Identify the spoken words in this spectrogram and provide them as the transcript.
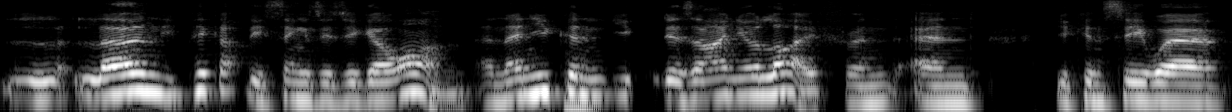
learn you pick up these things as you go on and then you can mm. you can design your life and and you can see where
